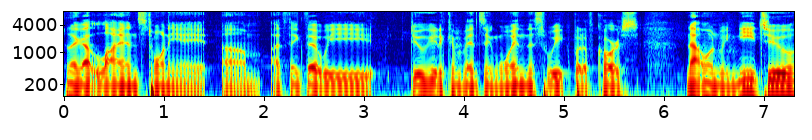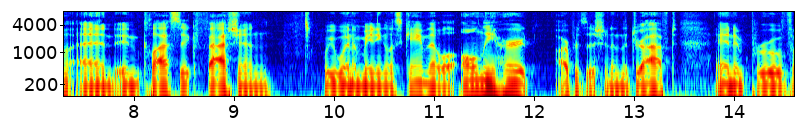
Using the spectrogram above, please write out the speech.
and I got Lions 28. Um, I think that we do get a convincing win this week, but of course, not when we need to. And in classic fashion, we win a meaningless game that will only hurt our position in the draft and improve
